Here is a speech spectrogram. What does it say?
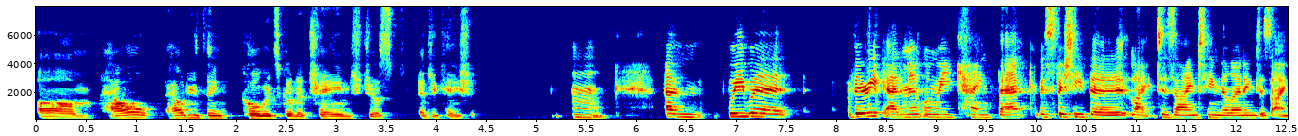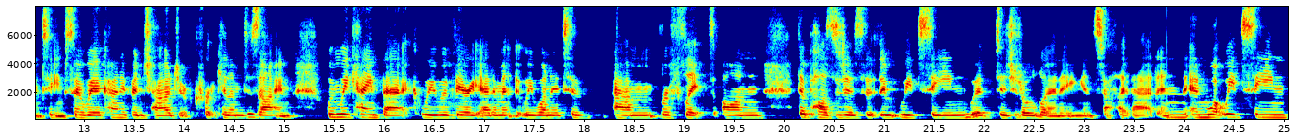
Um, how how do you think COVID's going to change just education? Mm. Um, we were very adamant when we came back, especially the like design team, the learning design team. So we're kind of in charge of curriculum design. When we came back, we were very adamant that we wanted to um, reflect on the positives that we'd seen with digital learning and stuff like that, and and what we'd seen.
